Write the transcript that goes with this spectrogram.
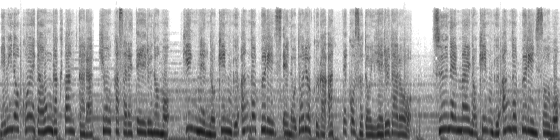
耳の肥えた音楽ファンから評価されているのも、近年のキングプリンスへの努力があってこそと言えるだろう。数年前のキングプリンスを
